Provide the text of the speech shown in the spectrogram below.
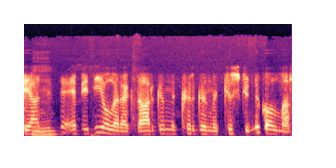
Siyasette ebedi olarak dargınlık, kırgınlık, küskünlük olmaz.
